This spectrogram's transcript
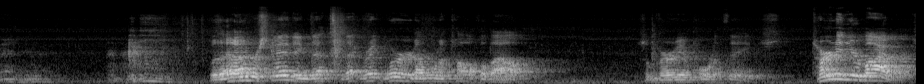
Amen. With that understanding, that, that great word, I want to talk about some very important things. Turn in your Bibles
